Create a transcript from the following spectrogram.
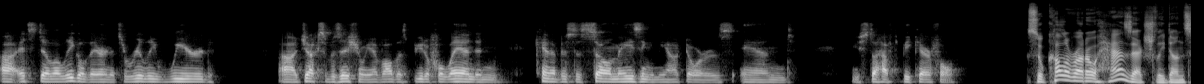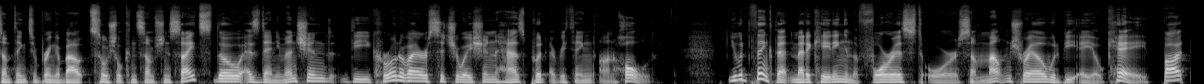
Uh, it's still illegal there, and it's a really weird uh, juxtaposition. We have all this beautiful land, and cannabis is so amazing in the outdoors, and you still have to be careful. So, Colorado has actually done something to bring about social consumption sites, though, as Danny mentioned, the coronavirus situation has put everything on hold. You would think that medicating in the forest or some mountain trail would be a okay, but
